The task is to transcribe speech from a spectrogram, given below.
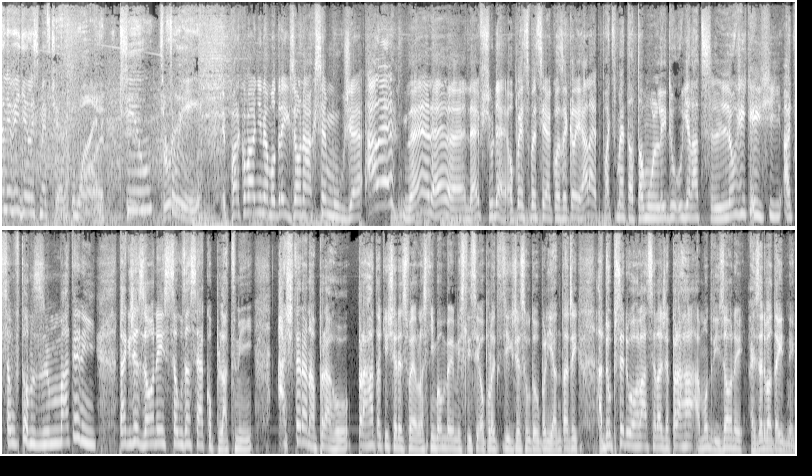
a nevěděli jsme včera. One, two, three. Parkování na modrých zónách se může, ale ne, ne, ne, ne všude. Opět jsme si jako řekli, hele, pojďme to tomu lidu udělat složitější, ať jsou v tom zmatený. Takže zóny jsou zase jako platný, až teda na Prahu. Praha totiž jede svoje vlastní bomby, myslí si o politicích, že jsou to úplní jantaři a dopředu ohlásila, že Praha a modrý zóny až za dva týdny.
